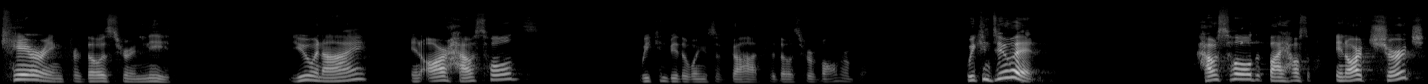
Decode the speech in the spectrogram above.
caring for those who are in need. You and I in our households, we can be the wings of God for those who are vulnerable. We can do it. Household by household. In our church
